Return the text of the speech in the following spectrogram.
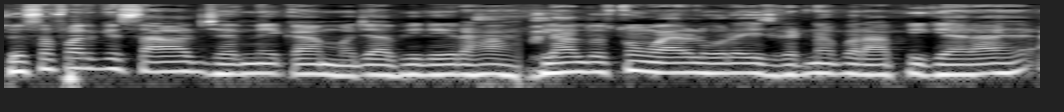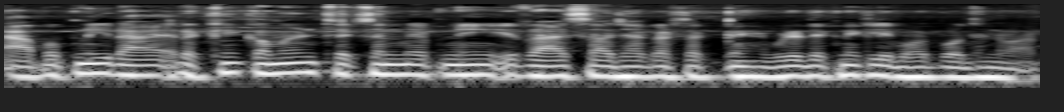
जो सफ़र के साथ झरने का मज़ा भी दे रहा है। फ़िलहाल दोस्तों, वायरल हो रही इस घटना पर आपकी क्या राय है? आप अपनी राय रखें, कमेंट सेक्शन में अपनी राय साझा कर सकते हैं। वीडियो देखने के लिए बहुत बहुत धन्यवाद।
